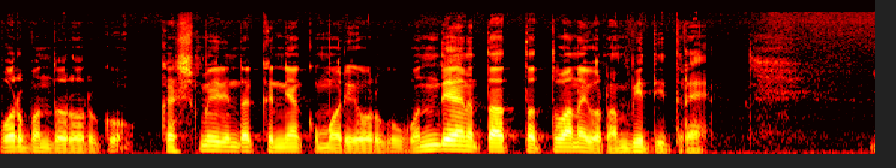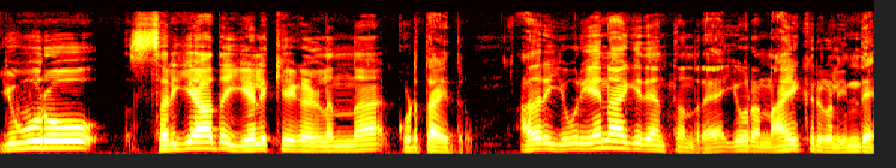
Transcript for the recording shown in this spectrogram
ಪೋರ್ಬಂದರ್ವರೆಗೂ ಕಾಶ್ಮೀರಿಂದ ಕನ್ಯಾಕುಮಾರಿವರೆಗೂ ಒಂದೇ ಅಂತ ತತ್ವನ ಇವರು ನಂಬಿದ್ದಿದ್ರೆ ಇವರು ಸರಿಯಾದ ಹೇಳಿಕೆಗಳನ್ನು ಕೊಡ್ತಾಯಿದ್ರು ಆದರೆ ಇವ್ರು ಏನಾಗಿದೆ ಅಂತಂದರೆ, ಇವರ ನಾಯಕರುಗಳು ಹಿಂದೆ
